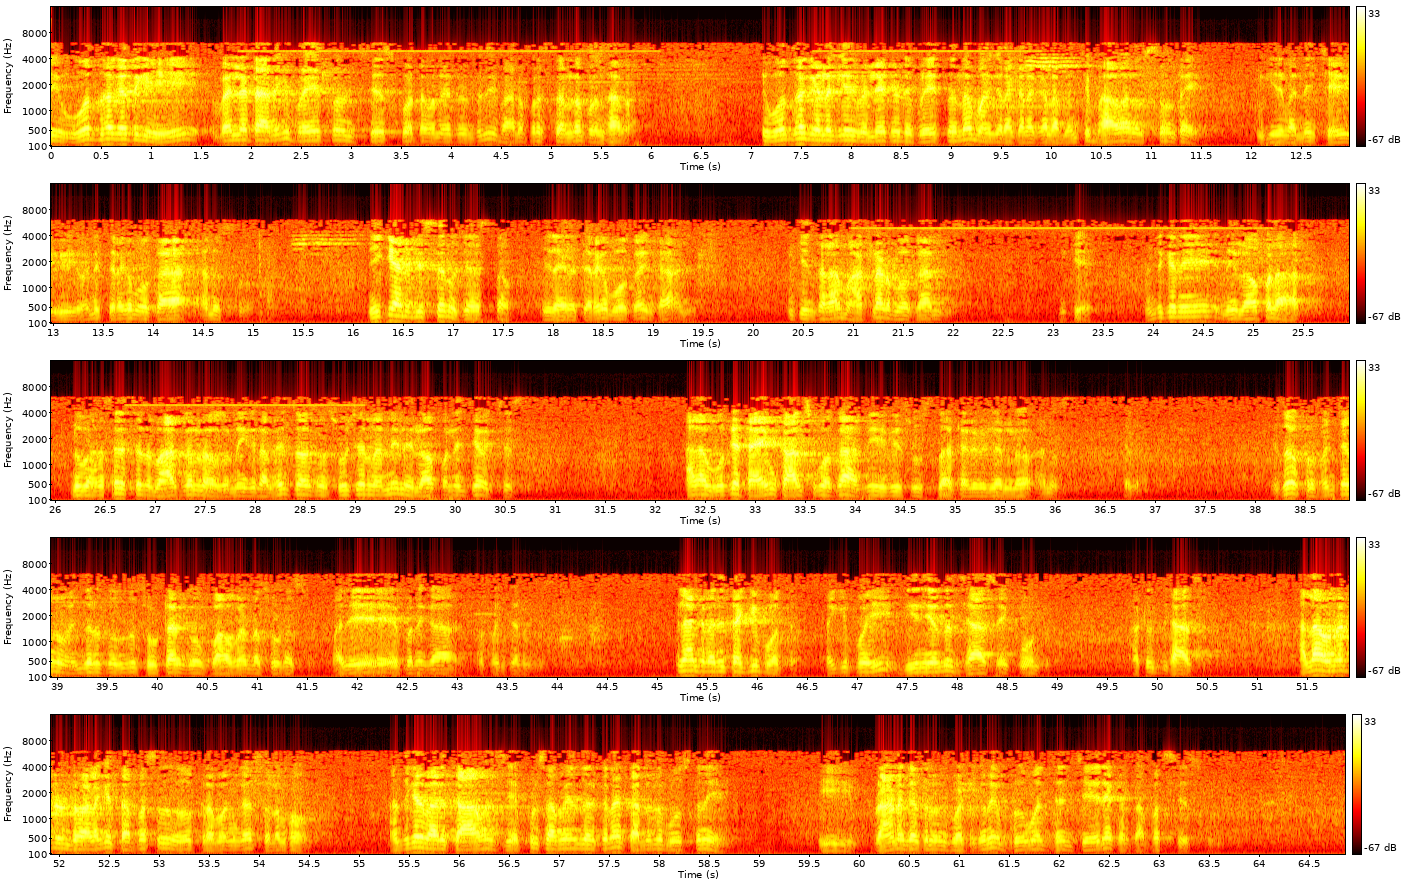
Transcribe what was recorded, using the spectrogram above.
ఊర్ధ్వగతికి వెళ్ళటానికి ప్రయత్నం చేసుకోవటం అనేటువంటిది వానప్రస్థంలో ప్రధానం. ఈ ఊర్ధ్వగతికి వెళ్ళేటువంటి ప్రయత్నంలో మనకి రకరకాల మంచి భావాలు వస్తూ ఉంటాయి. ఇవన్నీ ఇవన్నీ తిరగబోక అని వస్తుంది. నీకే అనిపిస్తే నువ్వు చేస్తావు. ఇలా ఇలా తిరగబోక ఇంకా అని. ఇంకింతలా మాట్లాడబోక అని. నీకే. ఎందుకని? నీ లోపల నువ్వు అనుసరిస్తున్న మార్గంలో నీకు లభించాల్సిన సూచనలన్నీ నీ లోపల నుంచే వచ్చేస్తాయి అలా ఊరికే టైం కాల్చుకోక అవి ఇవి చూస్తా టెలివిజన్లో అని కదా ఏదో ప్రపంచం ఏం జరుగుతుందో చూడటానికి ఒక పావుగంట చూడొచ్చు. అదే పనిగా ప్రపంచానికి. ఇలాంటివన్నీ తగ్గిపోతాయి. తగ్గిపోయి దీని మీద ధ్యాస ఎక్కువ ఉంటుంది. అటు ధ్యాస. అలా ఉన్నటువంటి వాళ్ళకి తపస్సు క్రమంగా సులభం. అందుకని వారికి కావాల్సి ఎప్పుడు సమయం దొరికినా కన్నులు పోసుకుని ఈ ప్రాణగతులను పట్టుకుని భూమధ్యం చేరి అక్కడ తపస్సు చేసుకుంటారు.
